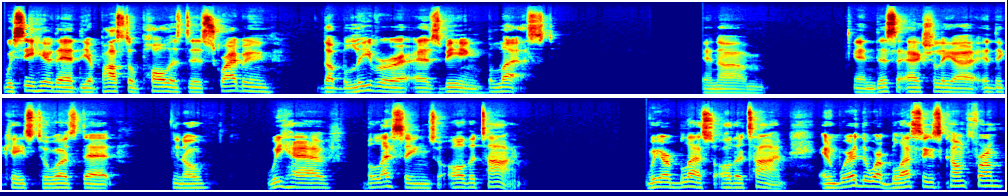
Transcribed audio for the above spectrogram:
we see here that the Apostle Paul is describing the believer as being blessed. And um, and this actually uh, indicates to us that, you know, we have blessings all the time. We are blessed all the time. And where do our blessings come from?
